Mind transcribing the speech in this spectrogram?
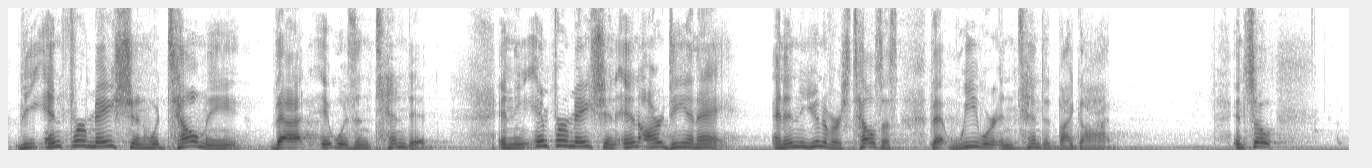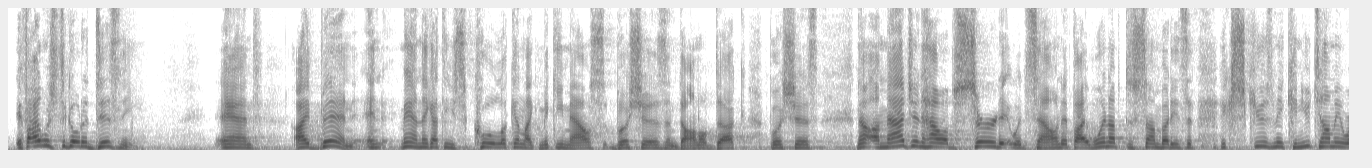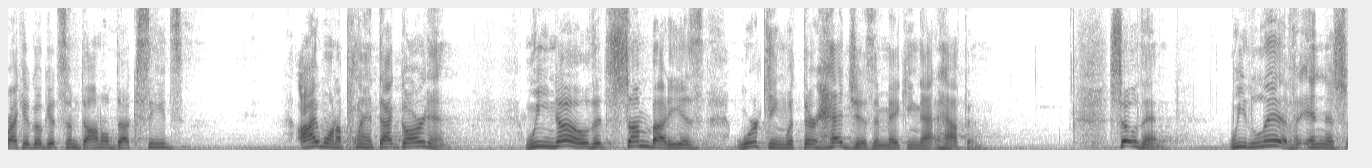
The information would tell me that it was intended. And the information in our DNA and in the universe tells us that we were intended by God. And so, if I was to go to Disney and I've been, and man, they got these cool looking like Mickey Mouse bushes and Donald Duck bushes. Now, imagine how absurd it would sound if I went up to somebody and said, Excuse me, can you tell me where I could go get some Donald Duck seeds? I want to plant that garden. We know that somebody is working with their hedges and making that happen. So then, we live in this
